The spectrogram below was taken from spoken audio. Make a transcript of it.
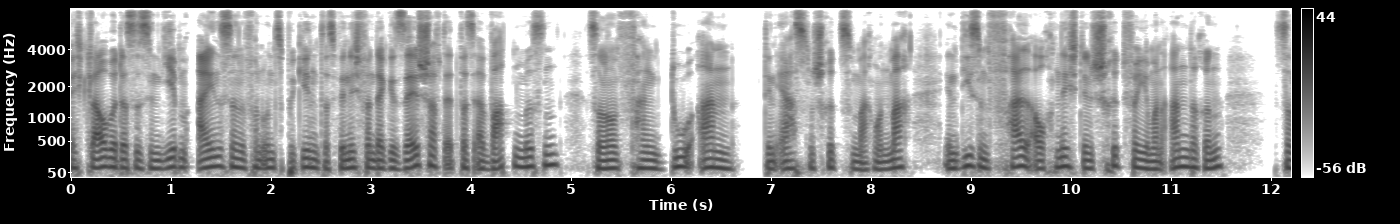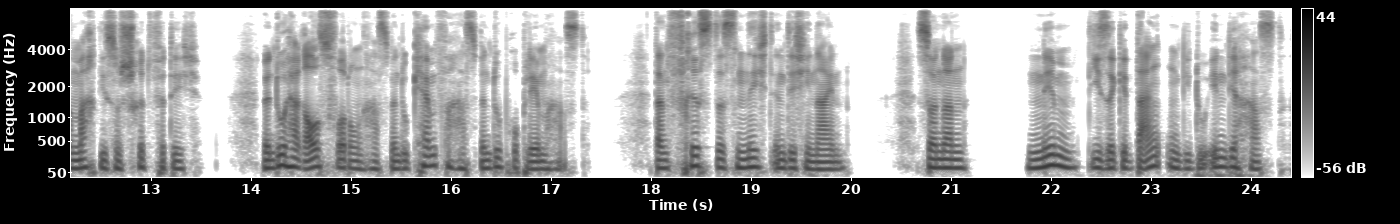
ich glaube, dass es in jedem Einzelnen von uns beginnt, dass wir nicht von der Gesellschaft etwas erwarten müssen, sondern fang du an, den ersten Schritt zu machen und mach in diesem Fall auch nicht den Schritt für jemand anderen, sondern mach diesen Schritt für dich. Wenn du Herausforderungen hast, wenn du Kämpfe hast, wenn du Probleme hast, dann frisst es nicht in dich hinein, sondern nimm diese Gedanken, die du in dir hast,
